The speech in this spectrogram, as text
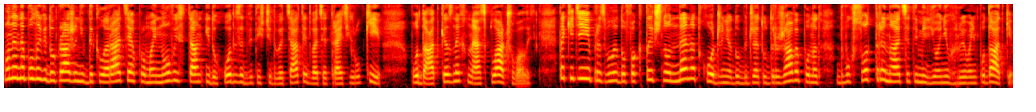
Вони не були відображені в деклараціях про майновий стан і доходи за 2020-2023 роки. Податки з них не сплачувались. Такі дії призвели до фактичного ненадходження до бюджету держави понад 213 мільйонів гривень податків.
